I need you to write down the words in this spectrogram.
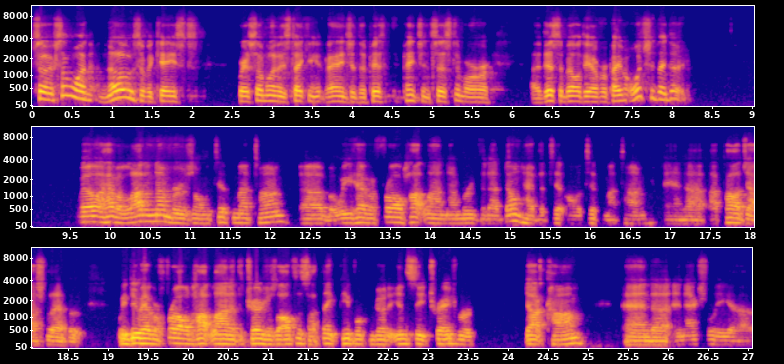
So if someone knows of a case where someone is taking advantage of the pension system or a disability overpayment, what should they do? Well, I have a lot of numbers on the tip of my tongue, uh, but we have a fraud hotline number that I don't have the tip on the tip of my tongue, and uh, I apologize for that. But we do have a fraud hotline at the treasurer's office. I think people can go to nctreasurer.com and uh, and actually uh,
